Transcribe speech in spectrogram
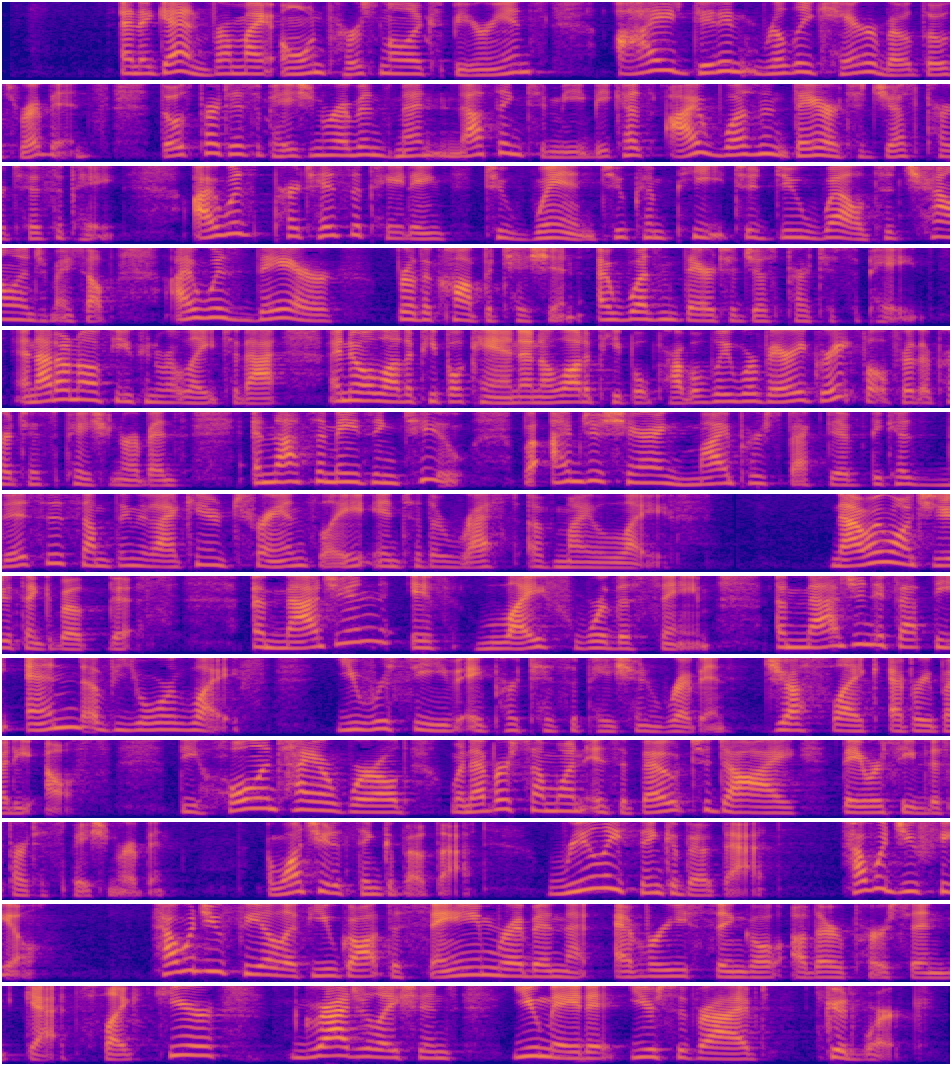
And again, from my own personal experience, I didn't really care about those ribbons. Those participation ribbons meant nothing to me because I wasn't there to just participate. I was participating to win, to compete, to do well, to challenge myself. I was there for the competition. I wasn't there to just participate. And I don't know if you can relate to that. I know a lot of people can, and a lot of people probably were very grateful for the participation ribbons, and that's amazing too. But I'm just sharing my perspective because this is something that I can translate into the rest of my life. Now I want you to think about this. Imagine if life were the same. Imagine if at the end of your life, you receive a participation ribbon, just like everybody else. The whole entire world, whenever someone is about to die, they receive this participation ribbon. I want you to think about that. Really think about that. How would you feel? How would you feel if you got the same ribbon that every single other person gets? Like, here, congratulations, you made it, you survived, good work.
